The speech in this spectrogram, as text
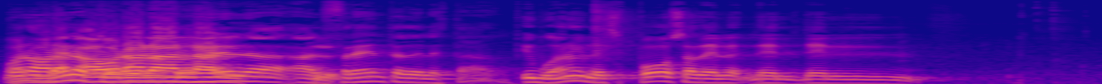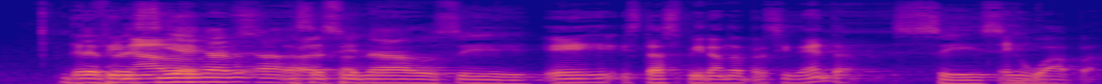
Bueno, ahora, mira, ahora la, al frente del Estado. Y bueno, y la esposa del, del, del, Del recién asesinado, sí. está aspirando a presidenta. Sí, sí. Es guapa.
